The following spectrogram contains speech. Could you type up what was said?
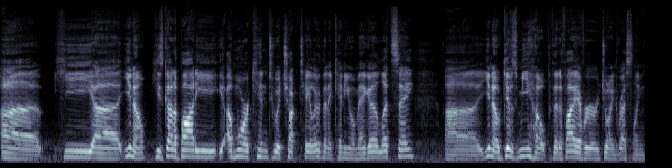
Uh, he, uh, you know, he's got a body uh, more akin to a Chuck Taylor than a Kenny Omega, let's say. Uh, you know, gives me hope that if I ever joined wrestling,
